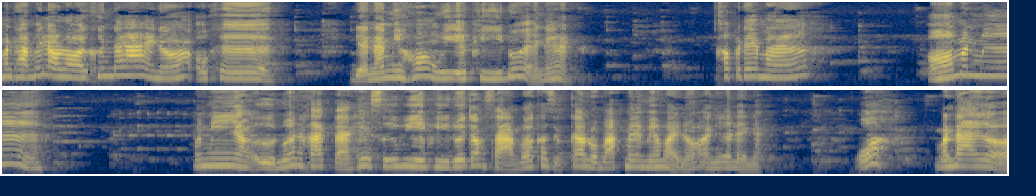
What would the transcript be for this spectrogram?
มันทำให้เราลอยขึ้นได้เนาะโอเค เดี๋ยวนะมีห้อง VIP ด้วยเนี่ย เข้าไปได้ไหมอ๋อ มันมือ มันมีอย่างอื่นด้วยนะคะ แต่ให้ซื้อ VIP ด้วยต้องสามร้อยเก้าสิบเก้าโลบักแม่ไม่ไหวเนาะอันนี้อะไรเนี่ยโอ้บันไดเหรอ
